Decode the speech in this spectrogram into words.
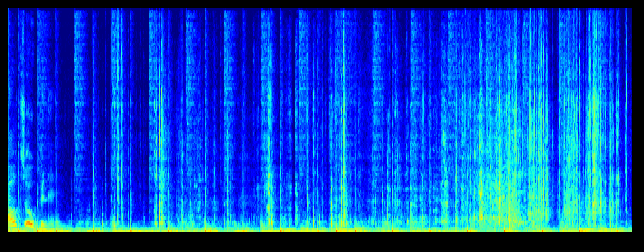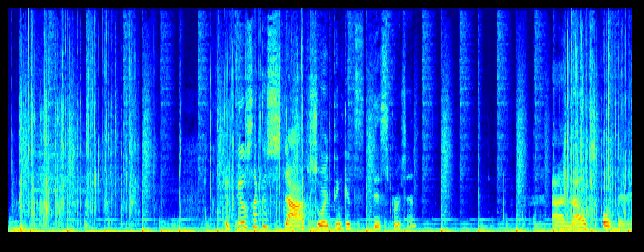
Now let's open it. It feels like a staff, so I think it's this person. And now let's open it.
